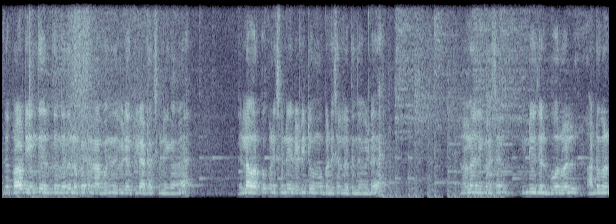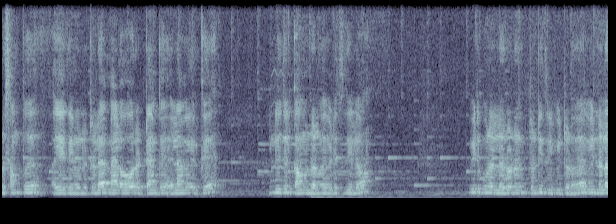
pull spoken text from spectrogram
இந்த ப்ராப்பர்ட்டி எங்கே இருக்குங்கிறது லொக்கேஷன் மேப் வந்து இந்த வீடியோ கீழே அட்டாச் பண்ணியிருக்காங்க எல்லா ஒர்க்கும் ஃபினிஷ் பண்ணி ரெடி டு மூவ் கண்டிஷனில் இருக்குது இந்த வீடு. நல்ல தண்ணி இண்டிவிஜுவல் போர்வெல் அண்டர் கிரவுண்டு சம்ப்பு ஐயாயிரத்தி ஐநூறு லிட்டரில் மேலே ஓவர் டேங்க்கு எல்லாமே இருக்குது இண்டிவிஜுவல் காம்பவுண்ட் வருங்க வீடு சுற்றிலும் வீட்டுக்கு முன்னாடி ரோடு வந்து டுவெண்ட்டி த்ரீ ஃபீட் ரோடுங்க வீடு நல்லா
